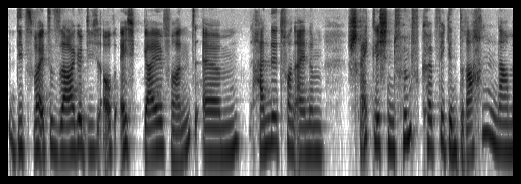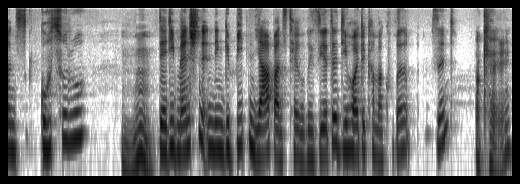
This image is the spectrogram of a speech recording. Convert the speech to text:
die zweite Sage, die ich auch echt geil fand, ähm, handelt von einem schrecklichen fünfköpfigen Drachen namens Gosuru, der die Menschen in den Gebieten Japans terrorisierte, die heute Kamakura sind. Okay.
